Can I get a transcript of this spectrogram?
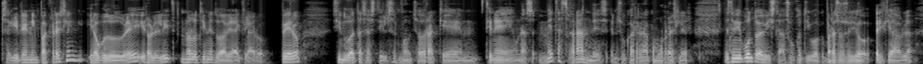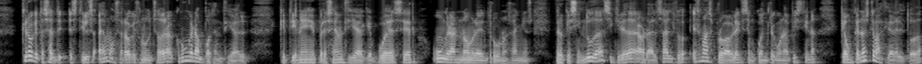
seguir en Impact Wrestling, ir a WWE, ir a All Elite, no lo tiene todavía claro. Pero sin duda, Tasha Steels es una luchadora que mm, tiene unas metas grandes en su carrera como wrestler. Desde mi punto de vista subjetivo, que para eso soy yo el que habla, creo que Tasha Steels ha demostrado que es una luchadora con un gran potencial, que tiene presencia, que puede ser un gran nombre dentro de unos años, pero que sin duda, si quiere dar ahora el salto, es más probable que se encuentre con una piscina que aunque no esté vacía del todo,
